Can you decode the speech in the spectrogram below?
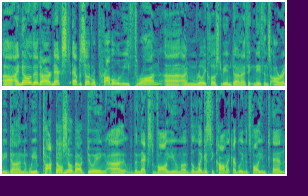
Uh, I know that our next episode will probably be Thrawn. Uh, I'm really close to being done. I think Nathan's already done. We have talked mm-hmm. also about doing uh, the next volume of the Legacy comic. I believe it's volume 10.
